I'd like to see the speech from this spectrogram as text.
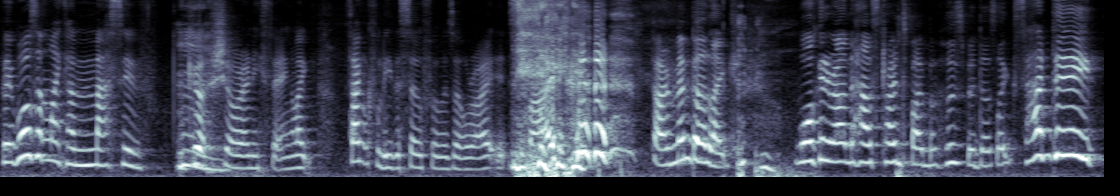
But it wasn't like a massive mm. gush or anything. Like, thankfully, the sofa was all right. It survived. I remember like walking around the house trying to find my husband. I was like, Sandy,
